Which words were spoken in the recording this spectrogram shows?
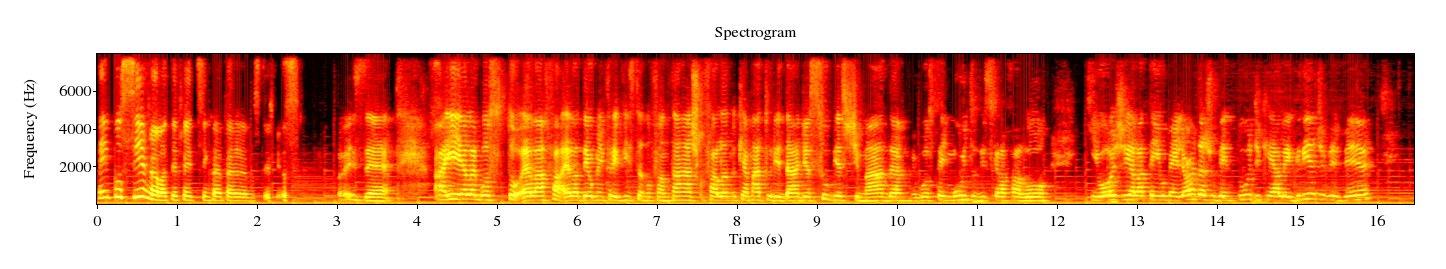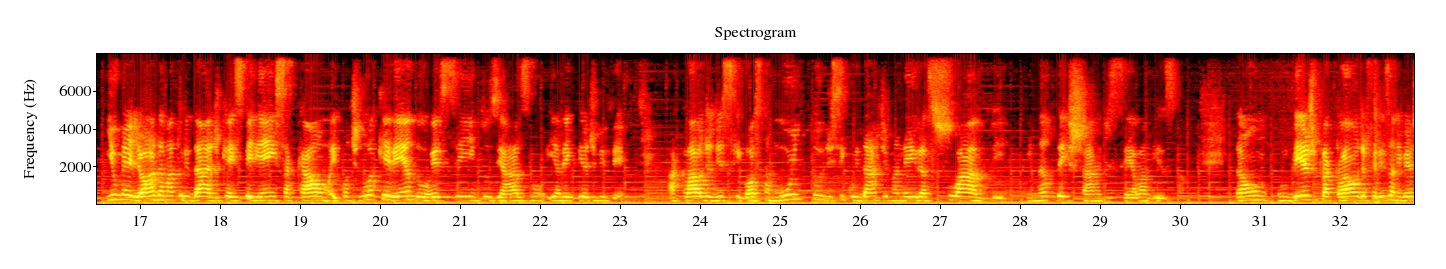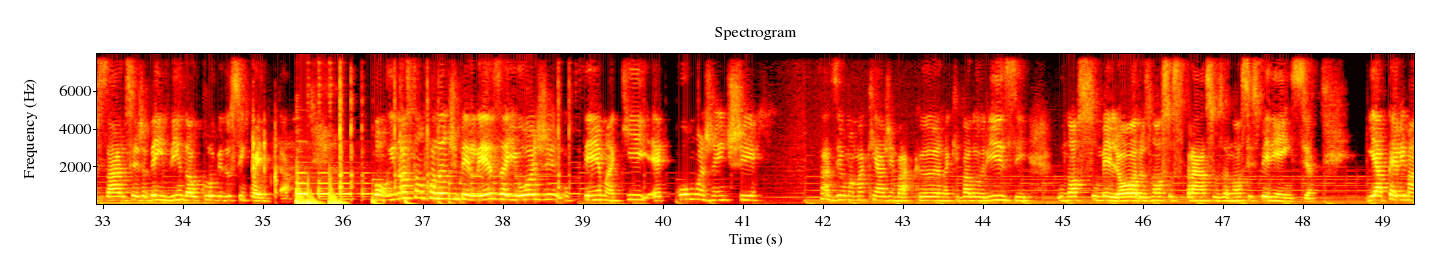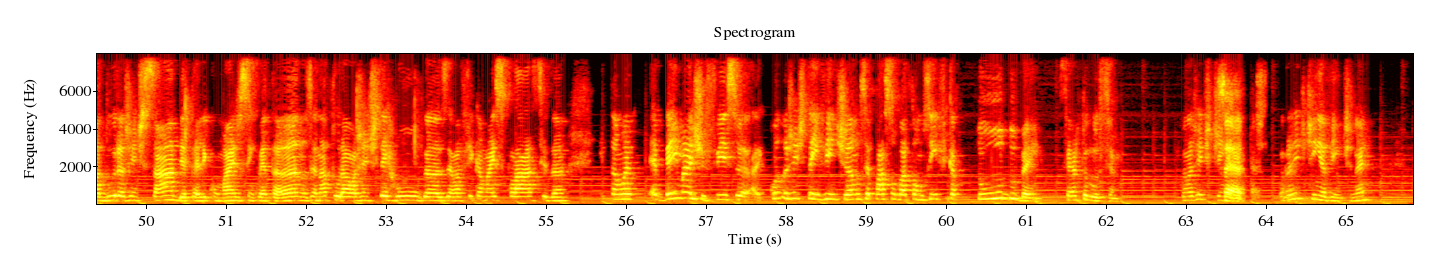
É impossível ela ter feito 50 anos, Tereza. Pois é. Aí ela gostou, ela, ela deu uma entrevista no Fantástico falando que a maturidade é subestimada. Eu gostei muito disso que ela falou que hoje ela tem o melhor da juventude, que é a alegria de viver, e o melhor da maturidade, que é a experiência, a calma, e continua querendo esse entusiasmo e alegria de viver. A Cláudia disse que gosta muito de se cuidar de maneira suave e não deixar de ser ela mesma. Então, um beijo para Cláudia, feliz aniversário, seja bem-vinda ao Clube dos 50. Bom, e nós estamos falando de beleza e hoje o tema aqui é como a gente fazer uma maquiagem bacana, que valorize o nosso melhor, os nossos traços, a nossa experiência. E a pele madura, a gente sabe, a pele com mais de 50 anos, é natural a gente ter rugas, ela fica mais flácida. Então é, é bem mais difícil. Quando a gente tem 20 anos, você passa um batomzinho e fica tudo bem. Certo, Lúcia? Quando a gente tinha, certo. Quando a gente tinha 20, né?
